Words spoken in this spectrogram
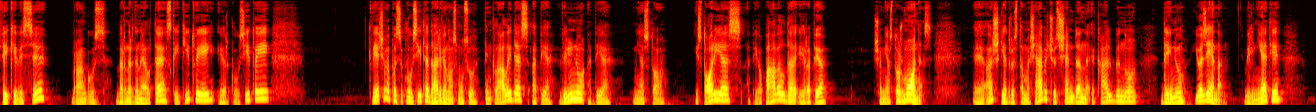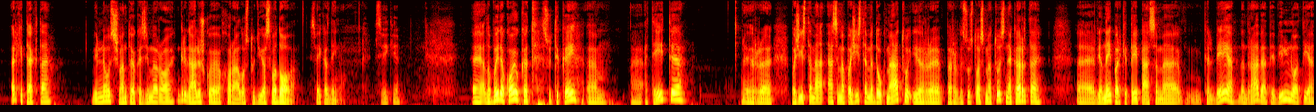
Sveiki visi, brangus Bernardinai LT skaitytojai ir klausytojai. Kviečiame pasiklausyti dar vienos mūsų tinklalaidės apie Vilnių, apie miesto istorijas, apie jo paveldą ir apie šio miesto žmonės. E, aš, Gedrius Tamaševičius, šiandien kalbinu Dainių Juozėną, Vilnietį, architektą, Vilniaus Šventojo Kazimiero Grigališkojo choralo studijos vadovą. Sveikas Dainiu. Sveiki. E, labai dėkoju, kad sutikai ateiti ir pažįstame, esame pažįstami daug metų ir per visus tuos metus nekartą e, vienai par kitaip esame kalbėję, bendravę apie Vilnių, apie,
